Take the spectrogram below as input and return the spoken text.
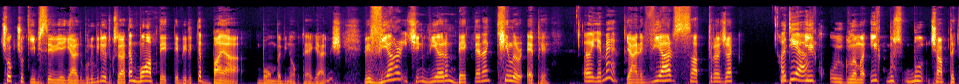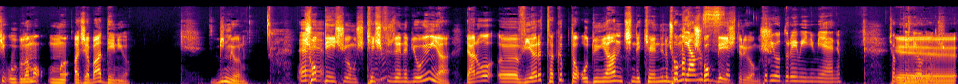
çok çok iyi bir seviyeye geldi. Bunu biliyorduk zaten. Bu update ile birlikte bayağı bomba bir noktaya gelmiş. Ve VR için VR'ın beklenen killer app'i. Öyle mi? Yani VR sattıracak Hadi ya. ilk uygulama, ilk bu bu çaptaki uygulama mı acaba deniyor? Bilmiyorum. Ee, Çok değişiyormuş. Keşif üzerine bir oyun ya. Yani o e, VR'ı takıp da o dünyanın içinde kendini Çok bulmak yalnız çok değiştiriyormuş. Kırıyordur eminim yani. Çok Ee, deli oluyordur.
